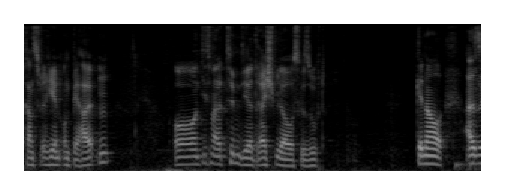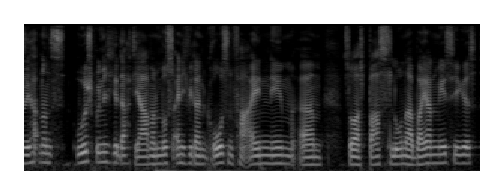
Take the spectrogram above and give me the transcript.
transferieren und behalten. Und diesmal hat Tim dir drei Spieler ausgesucht. Genau. Also wir hatten uns ursprünglich gedacht, ja, man muss eigentlich wieder einen großen Verein nehmen, ähm, sowas Barcelona-Bayern-mäßiges.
